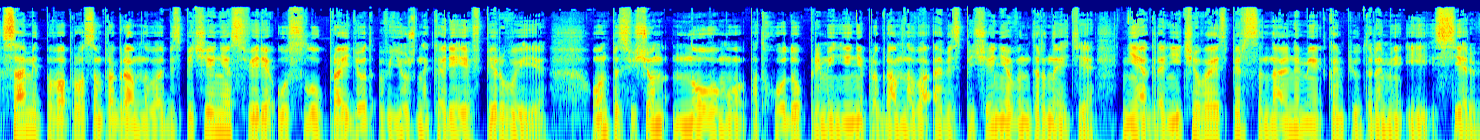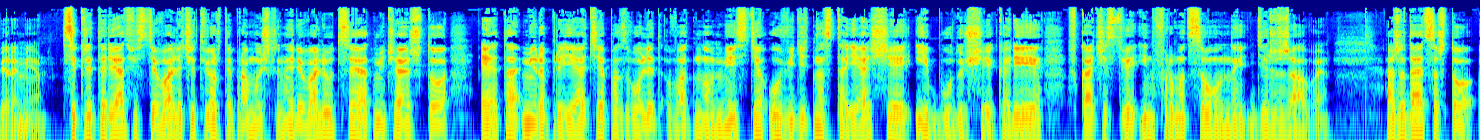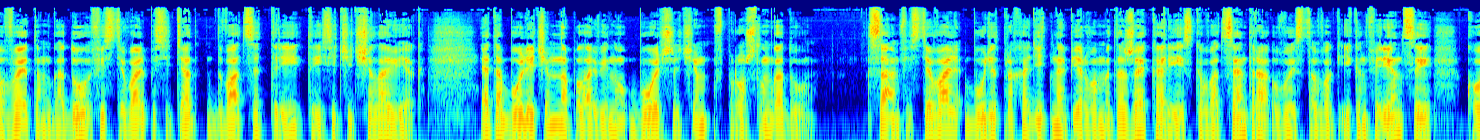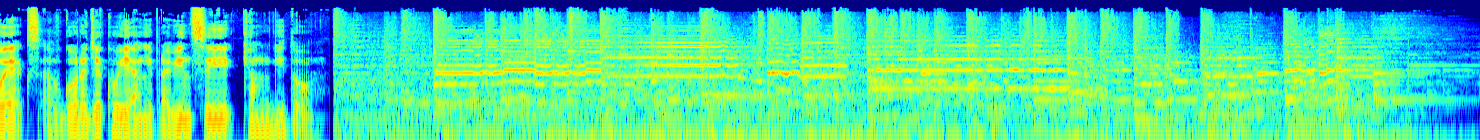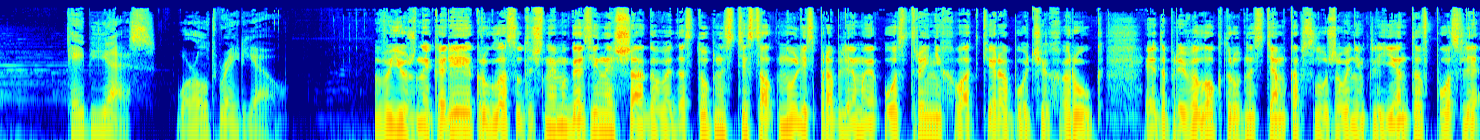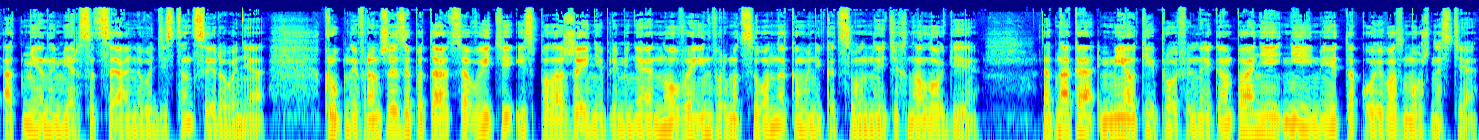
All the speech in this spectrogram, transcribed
Саммит по вопросам программного обеспечения в сфере услуг пройдет в Южной Корее впервые. Он посвящен новому подходу к применению программного обеспечения в интернете, не ограничиваясь персональными компьютерами и серверами. Секретариат фестиваля четвертой промышленной революции отмечает, что это мероприятие позволит в одном месте увидеть настоящее и будущее Кореи в качестве информационной державы. Ожидается, что в этом году фестиваль посетят 23 тысячи человек. Это более чем наполовину больше, чем в прошлом году. Сам фестиваль будет проходить на первом этаже Корейского центра выставок и конференций КОЭКС в городе Куяне провинции Кёнгидо. KBS World Radio. В Южной Корее круглосуточные магазины шаговой доступности столкнулись с проблемой острой нехватки рабочих рук. Это привело к трудностям к обслуживанию клиентов после отмены мер социального дистанцирования. Крупные франшизы пытаются выйти из положения, применяя новые информационно-коммуникационные технологии. Однако мелкие профильные компании не имеют такой возможности.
